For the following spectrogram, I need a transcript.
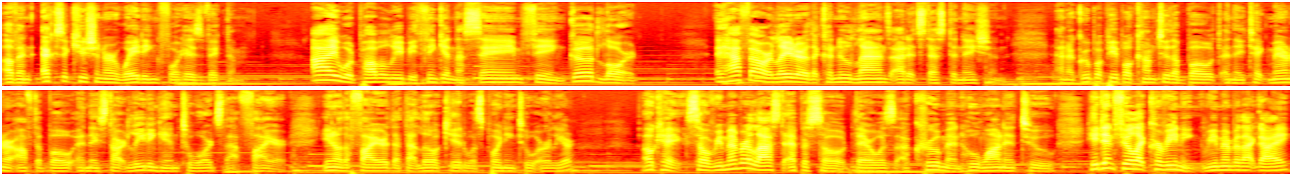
of an executioner waiting for his victim. I would probably be thinking the same thing. Good Lord. A half hour later, the canoe lands at its destination, and a group of people come to the boat and they take Mariner off the boat and they start leading him towards that fire. You know, the fire that that little kid was pointing to earlier? Okay, so remember last episode, there was a crewman who wanted to, he didn't feel like careening. Remember that guy?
